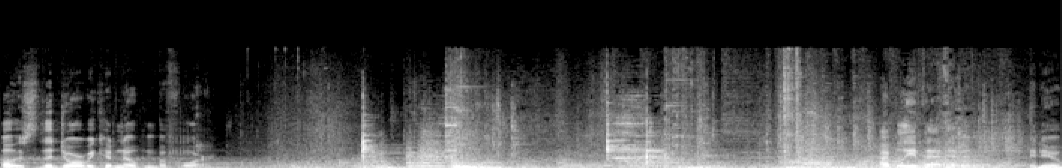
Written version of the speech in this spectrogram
Oh, this is the door we couldn't open before. I believe that, Hibbit. I do.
